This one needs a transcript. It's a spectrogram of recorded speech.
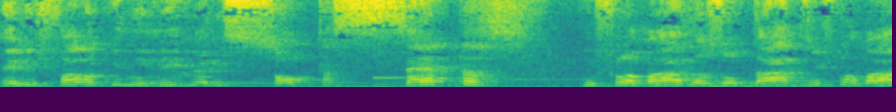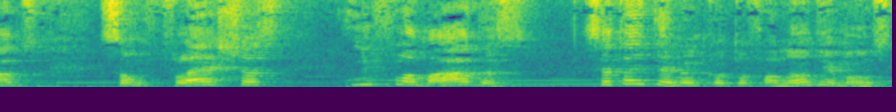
Ele fala que o inimigo ele solta setas inflamadas ou dados inflamados. São flechas inflamadas. Você está entendendo o que eu estou falando, irmãos?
